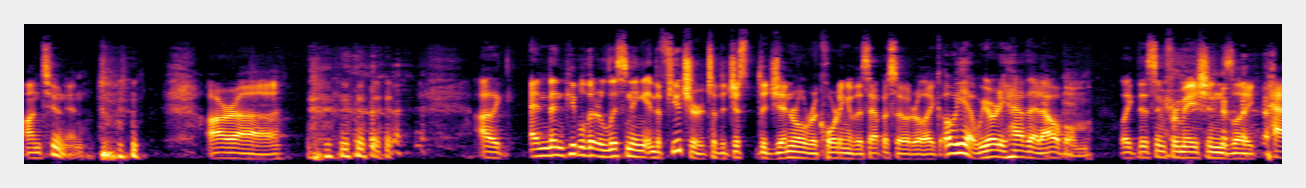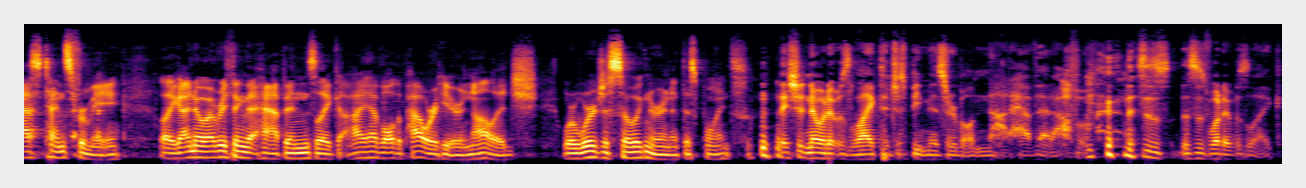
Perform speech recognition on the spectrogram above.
on TuneIn are uh, I like, and then people that are listening in the future to the just the general recording of this episode are like, oh yeah, we already have that album. Like this information's like past tense for me. Like I know everything that happens. Like I have all the power here and knowledge. Where we're just so ignorant at this point. They should know what it was like to just be miserable and not have that album. this is this is what it was like.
